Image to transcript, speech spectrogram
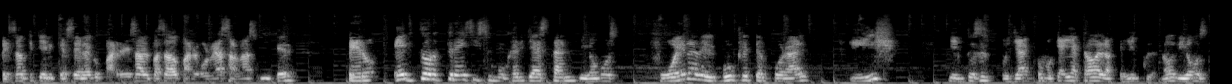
pensando que tiene que hacer algo para regresar al pasado, para volver a salvar a su mujer, pero Héctor 3 y su mujer ya están, digamos, fuera del bucle temporal, ish, y entonces pues ya como que ahí acaba la película, ¿no? Digamos,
